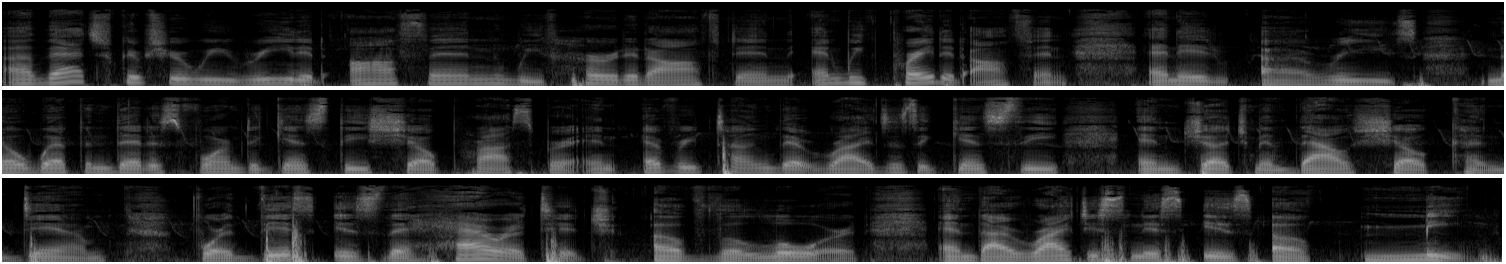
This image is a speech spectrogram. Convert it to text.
Uh, that scripture, we read it often, we've heard it often, and we've prayed it often. And it uh, reads, No weapon that is formed against thee shall prosper, and every tongue that rises against thee in judgment thou shalt condemn. For this is the heritage of the Lord, and thy righteousness is of me.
